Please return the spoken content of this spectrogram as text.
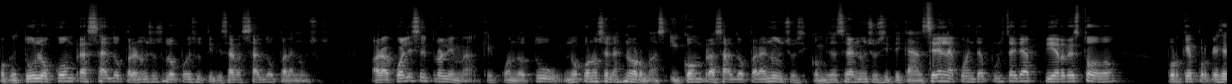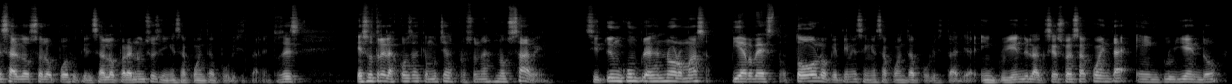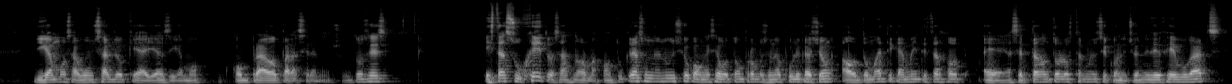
Porque tú lo compras saldo para anuncios, solo puedes utilizar saldo para anuncios. Ahora, ¿cuál es el problema? Que cuando tú no conoces las normas y compras saldo para anuncios y comienzas a hacer anuncios y te cancelan la cuenta publicitaria, pierdes todo ¿Por qué? Porque ese saldo solo puedes utilizarlo para anuncios y en esa cuenta publicitaria. Entonces, es otra de las cosas que muchas personas no saben. Si tú incumples las normas, pierdes todo lo que tienes en esa cuenta publicitaria, incluyendo el acceso a esa cuenta e incluyendo, digamos, algún saldo que hayas, digamos, comprado para hacer anuncios. Entonces, estás sujeto a esas normas. Cuando tú creas un anuncio con ese botón promocionar publicación, automáticamente estás eh, aceptando todos los términos y condiciones de Facebook Ads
